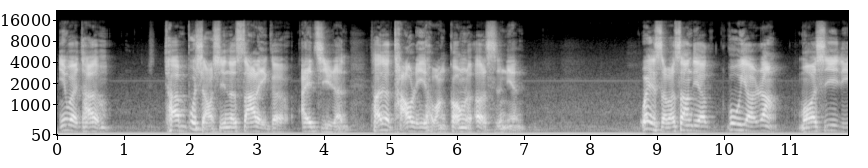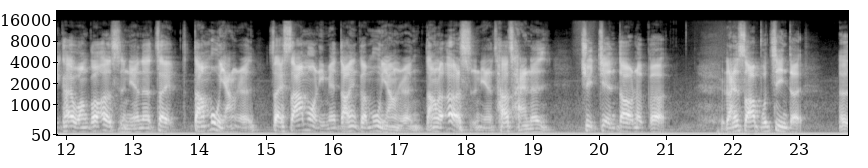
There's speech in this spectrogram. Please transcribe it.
因为他他不小心的杀了一个埃及人，他就逃离皇宫了二十年。为什么上帝要故要让摩西离开王宫二十年呢？在当牧羊人，在沙漠里面当一个牧羊人，当了二十年，他才能去见到那个。燃烧不尽的呃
